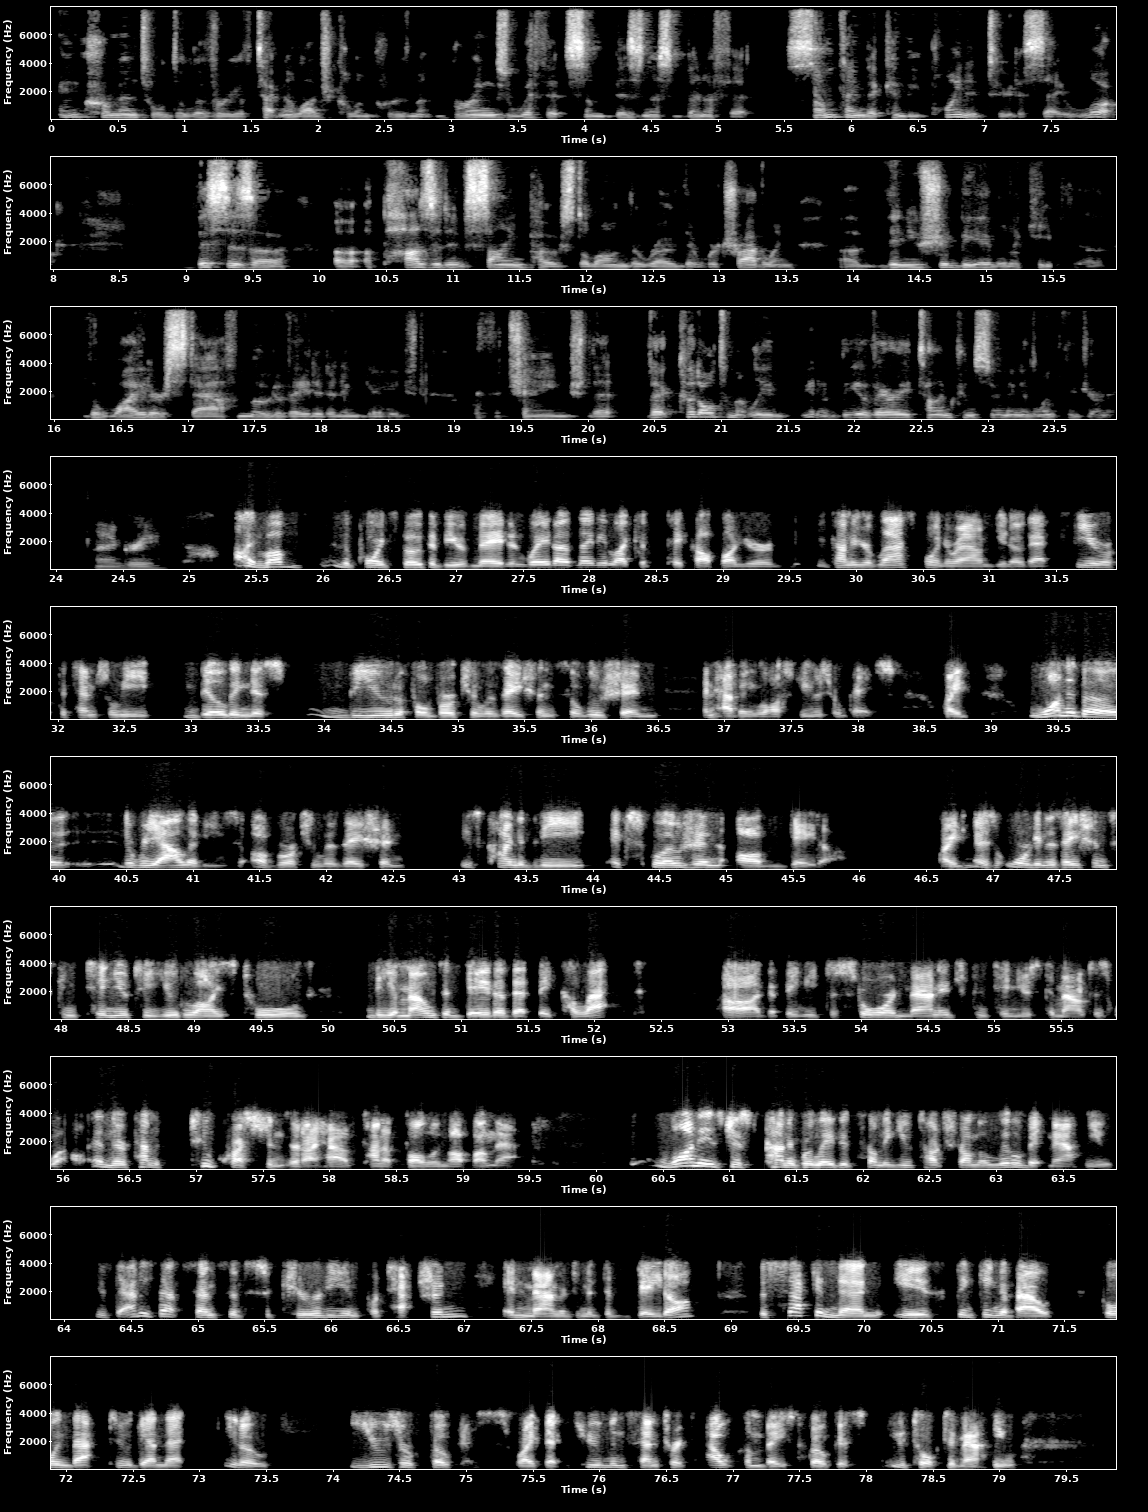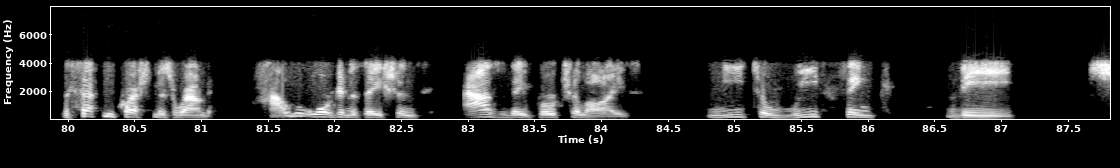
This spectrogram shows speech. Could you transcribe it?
incremental delivery of technological improvement brings with it some business benefit, something that can be pointed to to say, look, this is a, a, positive signpost along the road that we're traveling, uh, then you should be able to keep the, the wider staff motivated and engaged with the change that, that could ultimately you know, be a very time consuming and lengthy journey. I agree. I love the points both of you have made, and Wade, I'd maybe like to pick up on your kind of your last point around, you know, that fear of potentially building this beautiful virtualization solution and having lost user base, right? One of the the realities of virtualization is kind of the explosion of data, right? Mm-hmm. As organizations continue to utilize tools, the amount of data that they collect uh, that they need to store and manage continues to mount as well. And there are kind of two questions that I have kind of following up on that. One is just kind of related to something you touched on a little bit, Matthew, is that is that sense of security and protection and management of data. The second then is thinking about going back to again that, you know, user focus, right? That human centric outcome based focus you talked to Matthew. The second question is around how do organizations as they virtualize, need to rethink the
